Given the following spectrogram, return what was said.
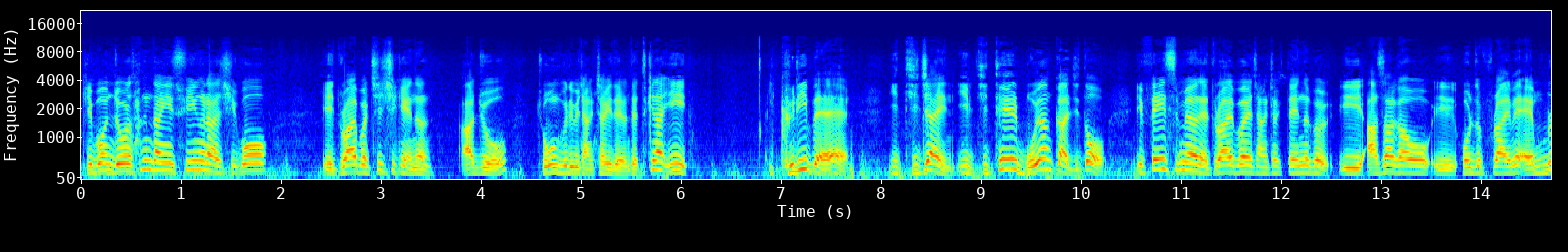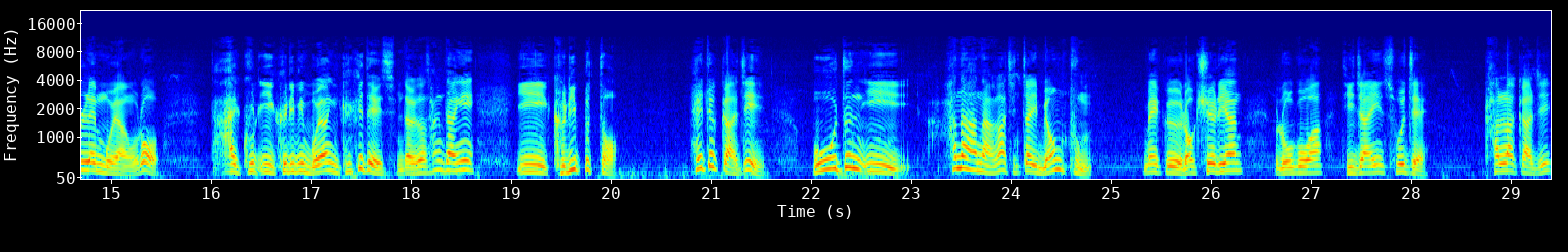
기본적으로 상당히 스윙을 하시고 이 드라이버 치시기에는 아주 좋은 그립이 장착이 되는데 특히나 이, 이 그립의 이 디자인, 이 디테일 모양까지도 이 페이스면에 드라이버에 장착되어 있는 그 이 아사가오 이 골드 프라임의 엠블렘 모양으로 다 이 그립이 모양이 그렇게 되어 있습니다. 그래서 상당히 이 그립부터 헤드까지 모든 이 하나하나가 진짜 이 명품의 그 럭셔리한 로고와 디자인, 소재, 칼라까지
